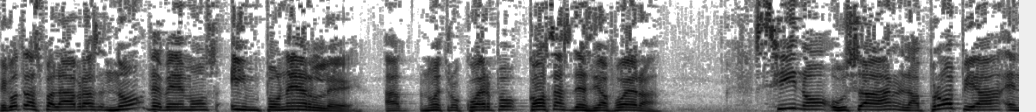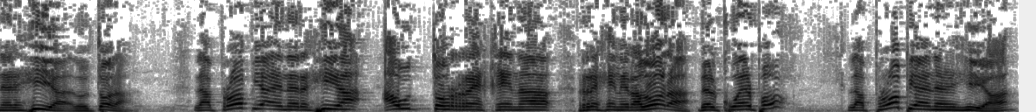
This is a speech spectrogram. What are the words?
En otras palabras, no debemos imponerle a nuestro cuerpo cosas desde afuera, sino usar la propia energía, doctora, la propia energía autorregeneradora del cuerpo, la propia energía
